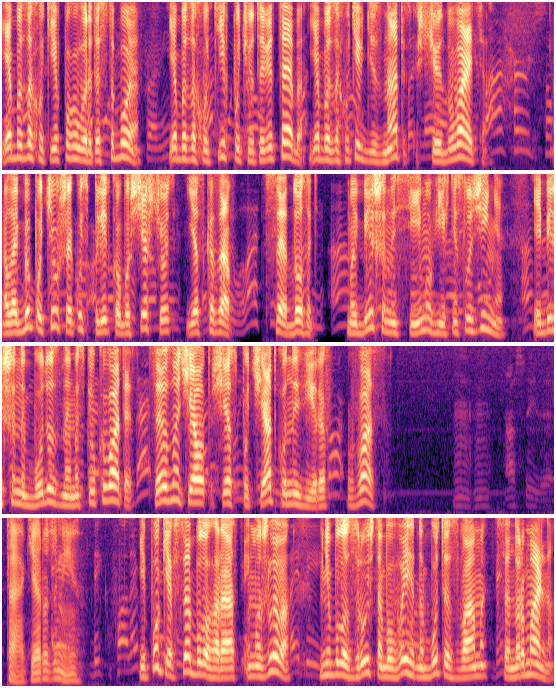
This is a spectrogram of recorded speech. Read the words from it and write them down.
Я би захотів поговорити з тобою. Я би захотів почути від тебе. Я би захотів дізнатись, що відбувається. Але якби почувши якусь плітку або ще щось, я сказав: все, досить. Ми більше не сіємо в їхнє служіння. Я більше не буду з ними спілкуватись. Це означало б, що я спочатку не вірив в вас. Так, я розумію. І поки все було гаразд, і можливо, мені було зручно або вигідно бути з вами, все нормально.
